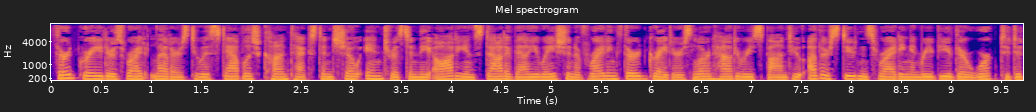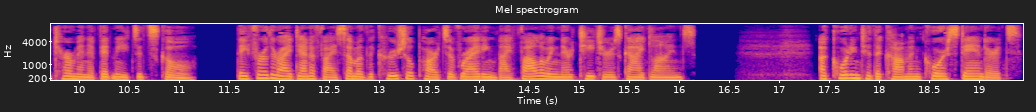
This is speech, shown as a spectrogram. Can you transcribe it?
third graders write letters to establish context and show interest in the audience. Evaluation of writing Third graders learn how to respond to other students' writing and review their work to determine if it meets its goal. They further identify some of the crucial parts of writing by following their teacher's guidelines. According to the Common Core standards,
